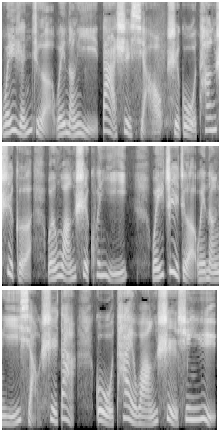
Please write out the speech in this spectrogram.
为人者，为能以大事小，是故汤氏葛、文王是昆仪；为智者，为能以小事大，故太王是勋玉，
